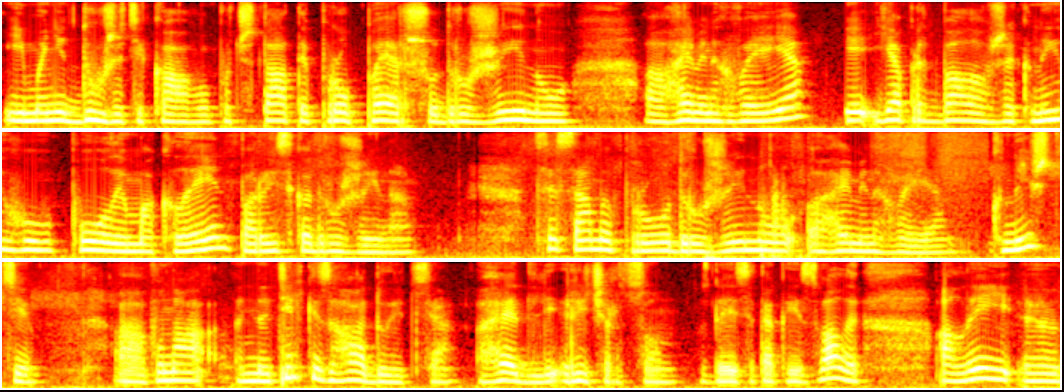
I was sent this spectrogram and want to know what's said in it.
І мені дуже цікаво почитати про першу дружину е, Гемінгвея. І Я придбала вже книгу Поли Маклейн Паризька дружина. Це саме про дружину Гемінгвея. В книжці вона не тільки згадується Гедлі Річардсон, здається, так її звали, але й е,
